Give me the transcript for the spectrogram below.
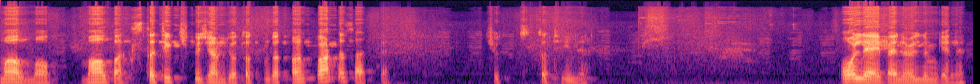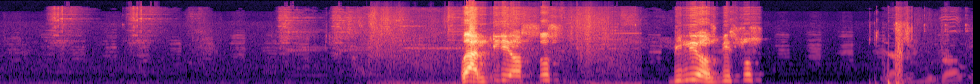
Mal mal. Mal bak statik çıkacağım diyor. Takımda tank var da zaten. Çık statiğini. Oley ben öldüm gene. Lan biliyoruz sus. Biliyoruz bir sus. geldi burada abi.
